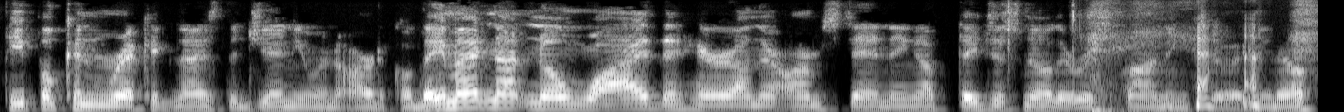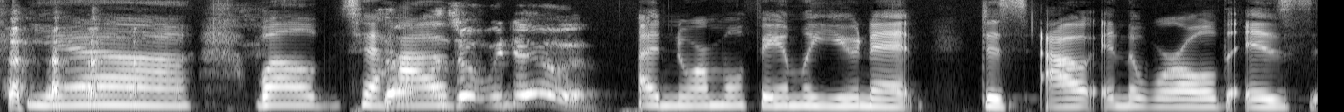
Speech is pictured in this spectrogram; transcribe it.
people can recognize the genuine article. They might not know why the hair on their arm standing up. They just know they're responding to it, you know? yeah. Well, to so have that's what we do. A normal family unit just out in the world is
